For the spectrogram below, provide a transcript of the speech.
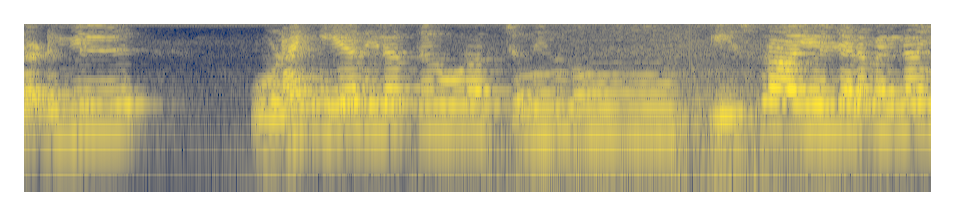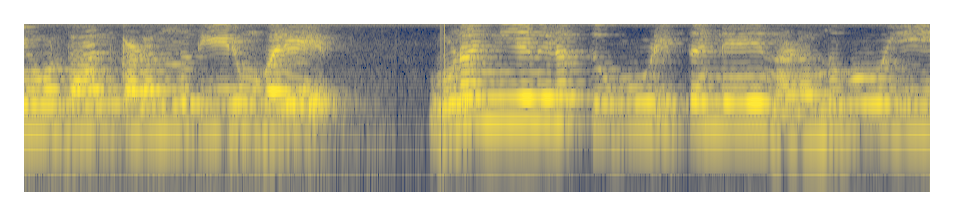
നടുവിൽ ഉണങ്ങിയ നിലത്ത് ഉറച്ചു നിന്നു. ഇസ്രായേൽ ജനമെല്ലാം യോർദാൻ കടന്നു തീരും വരെ ഉണങ്ങിയ നിലത്തുകൂടി തന്നെ നടന്നുപോയി.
